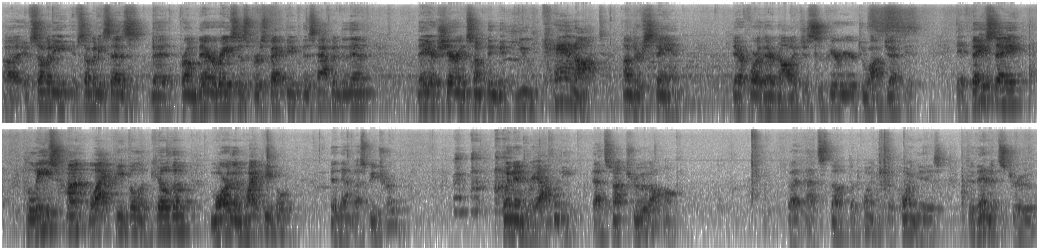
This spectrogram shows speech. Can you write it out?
Uh, if somebody if somebody says that from their racist perspective this happened to them, they are sharing something that you cannot understand. Therefore, their knowledge is superior to objective. If they say police hunt black people and kill them more than white people, then that must be true. When in reality, that's not true at all. But that's not the point. The point is, to them it's true,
